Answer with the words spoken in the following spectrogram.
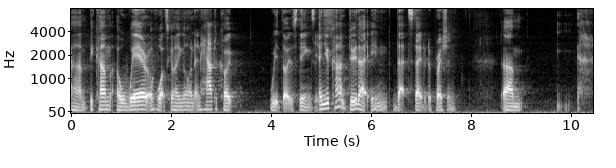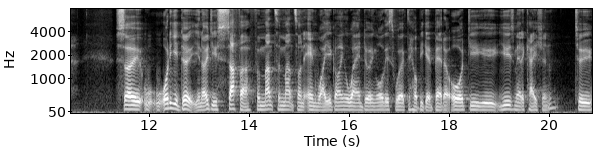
um, become aware of what's going on and how to cope with those things. And you can't do that in that state of depression. Um, so what do you do? You know, do you suffer for months and months on end while you're going away and doing all this work to help you get better, or do you use medication to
